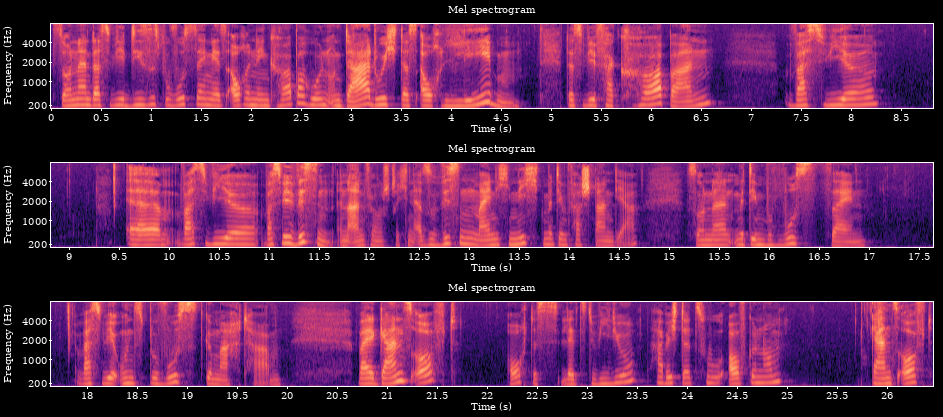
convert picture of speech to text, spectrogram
sondern dass wir dieses Bewusstsein jetzt auch in den Körper holen und dadurch das auch leben, dass wir verkörpern, was wir ähm, was wir, was wir wissen, in Anführungsstrichen. Also Wissen meine ich nicht mit dem Verstand, ja, sondern mit dem Bewusstsein, was wir uns bewusst gemacht haben. Weil ganz oft, auch das letzte Video habe ich dazu aufgenommen, ganz oft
